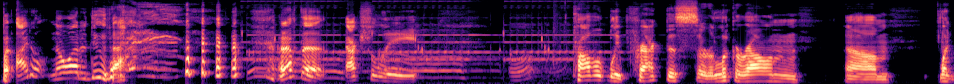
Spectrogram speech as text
But I don't know how to do that. I'd have to actually probably practice or look around, um, like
